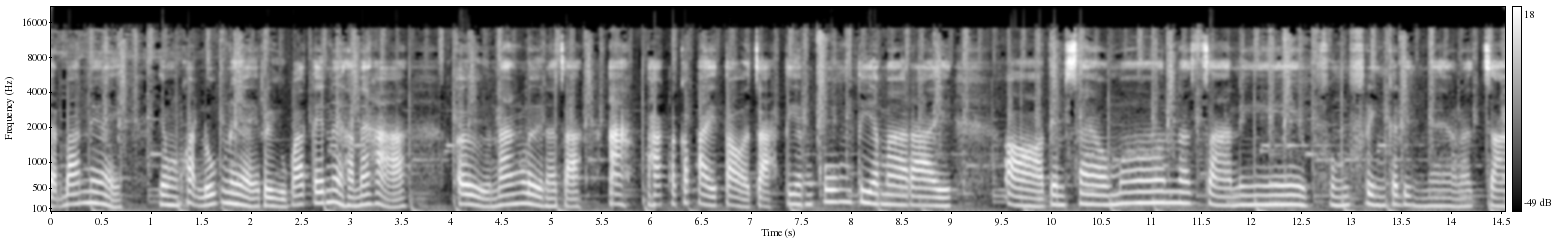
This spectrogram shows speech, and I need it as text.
จัดบ้านเหนื่อยยมของขวัญลูกเหนื่อย หรือว่าเต้นเหนื่อยคะแม่คะเออ นั่งเลยนะจ๊ะ อะ พักแล้วก็ไปต่อจ้ะ เตรียมกุ้ง เตรียมอะไรอ่าเตรียมแซลมอนนะจ๊ะนี่ฟุ้งฟริงกระดิ่งแมวนะจ๊ะ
